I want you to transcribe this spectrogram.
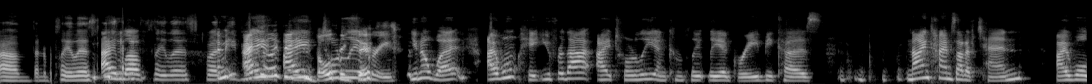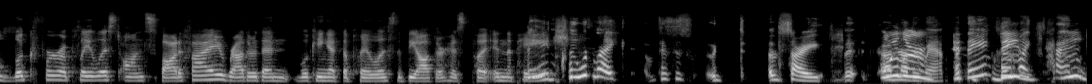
um, than a playlist. I love playlists, but I mean, I, like I totally exist. agree. You know what? I won't hate you for that. I totally and completely agree because nine times out of 10, I will look for a playlist on Spotify rather than looking at the playlist that the author has put in the page. They include like this is uh, I'm uh, sorry, uh, spoiler. Rant, but they include they like 10,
